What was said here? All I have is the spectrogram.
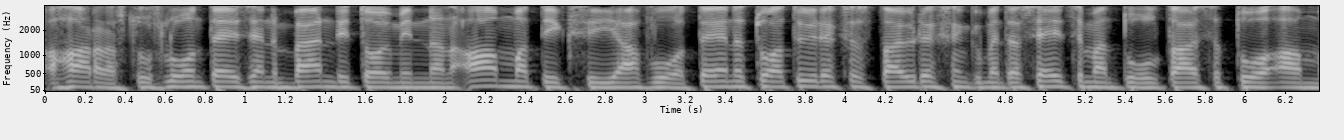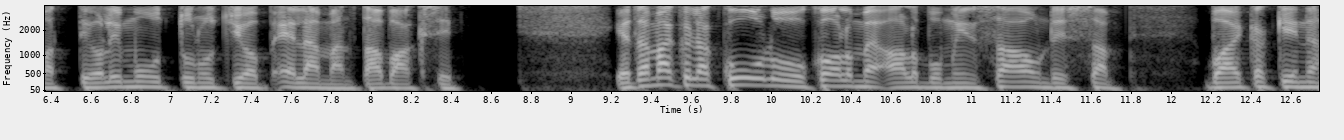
harrastusluonteisen bänditoiminnan ammatiksi ja vuoteen 1997 tultaessa tuo ammatti oli muuttunut jo elämäntavaksi. Ja tämä kyllä kuuluu kolme albumin soundissa – Vaikkakin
